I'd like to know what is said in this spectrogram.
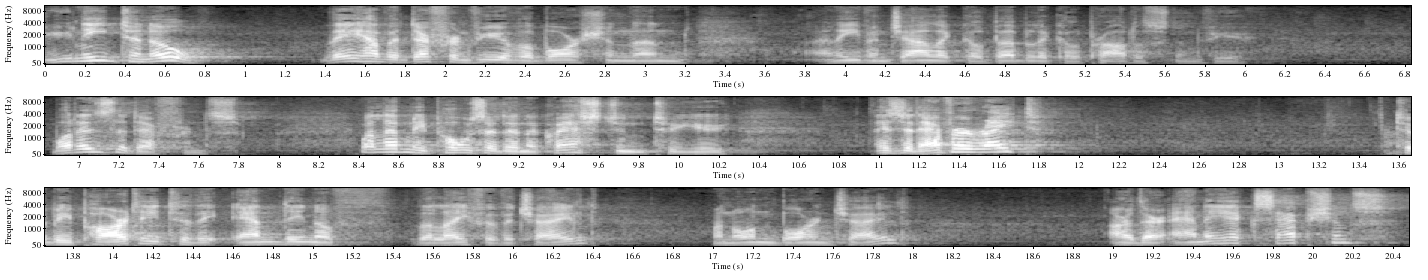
you need to know they have a different view of abortion than an evangelical, biblical Protestant view. What is the difference? Well, let me pose it in a question to you. Is it ever right to be party to the ending of the life of a child, an unborn child? Are there any exceptions?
